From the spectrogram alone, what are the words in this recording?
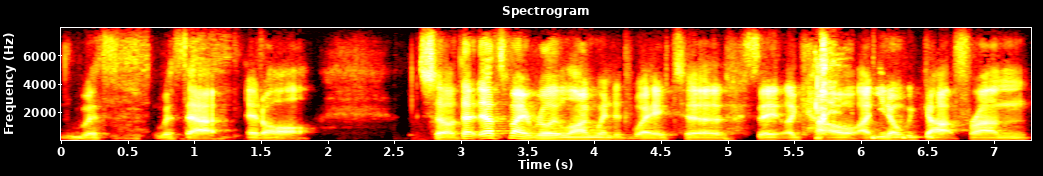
with with that at all. So that that's my really long-winded way to say like how you know we got from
